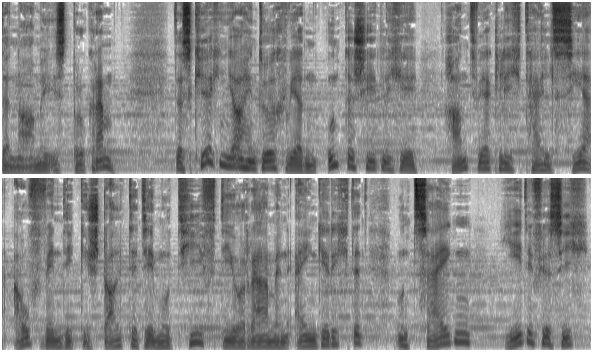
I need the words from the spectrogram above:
Der Name ist Programm. Das Kirchenjahr hindurch werden unterschiedliche, handwerklich teils sehr aufwendig gestaltete Motivdioramen eingerichtet und zeigen, jede für sich,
